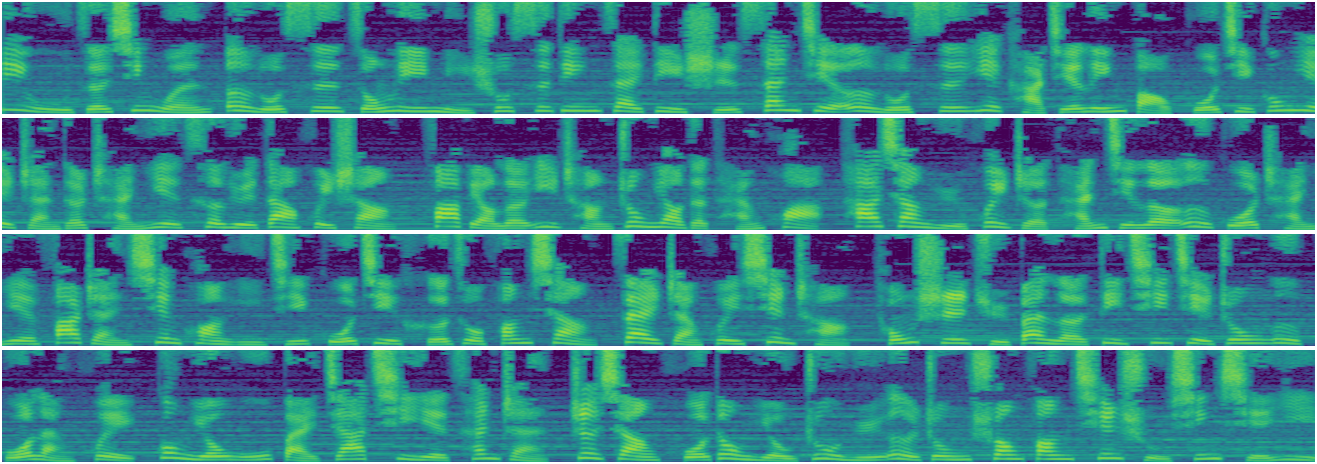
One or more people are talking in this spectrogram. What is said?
第五则新闻：俄罗斯总理米舒斯丁在第十三届俄罗斯叶卡捷琳堡国际工业展的产业策略大会上发表了一场重要的谈话。他向与会者谈及了俄国产业发展现况以及国际合作方向。在展会现场，同时举办了第七届中俄博览会，共有五百家企业参展。这项活动有助于俄中双方签署新协议，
